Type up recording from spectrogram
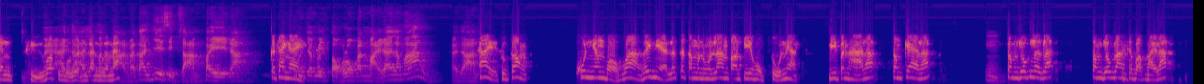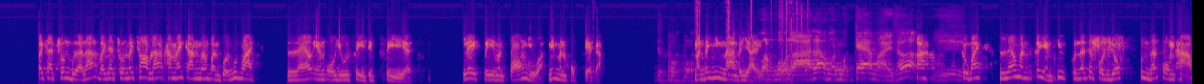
ยังถือว่าเป็นผลประโยชน์ทางการเมืองนะผ่านมาตั้งยี่สิบสามปีนะก็ใช่ไงควรจะมีตกลงกันใหม่ได้แล้วมั้งอาจารย์ใช่ถูกต้อง คุณยังบอกว่าเฮ้ยเนี่ยรัฐธรรมนูญร่างตอนปี60เนี่ย มีปัญหาละต้องแก้ละอืมต้องยกเลิกละต้องยกร่างฉบับใหม่ละประชาชนเบื่อแล้วประชาชนไม่ชอบแล้วทำให้การเมืองปั่นป่วนวุ่นวายแล้ว MOU 44อะเลขปีมันฟ้องอยู่อะนี่มัน67อะ มันไม่ยิ่งนานไปใหญ่เหรมัอนโบราณแล้วมันมาแก้ใหม่เถอะ อะอืมถูกไหมแล้วมันก็อย่างที่คุณรัชพลยกคุณทัศพงศ์ถาม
